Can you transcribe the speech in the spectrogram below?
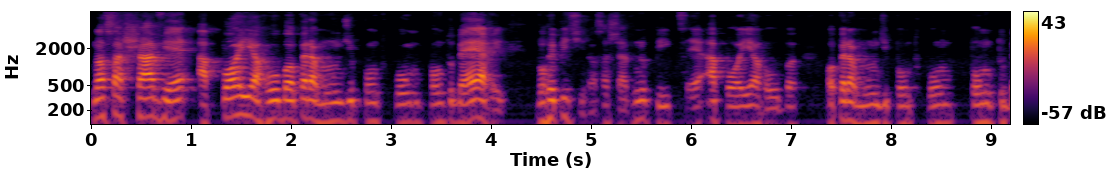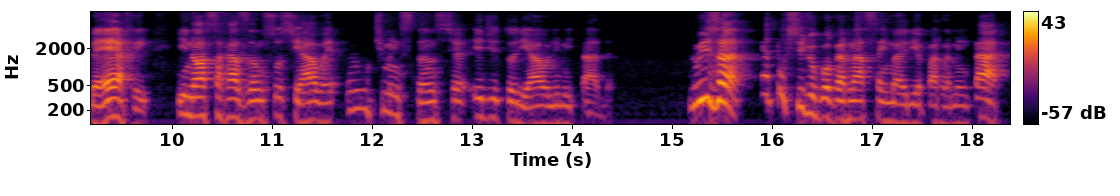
Nossa chave é apoia.operamundi.com.br. Vou repetir, nossa chave no Pix é apoia.operamundi.com.br. E nossa razão social é Última Instância Editorial Limitada. Luísa, é possível governar sem maioria parlamentar?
